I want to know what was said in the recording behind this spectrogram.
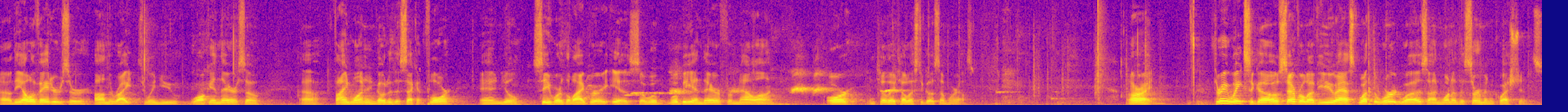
uh, the elevators are on the right when you walk in there. So uh, find one and go to the second floor, and you'll see where the library is. So we'll, we'll be in there from now on, or until they tell us to go somewhere else. All right. Three weeks ago, several of you asked what the word was on one of the sermon questions.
